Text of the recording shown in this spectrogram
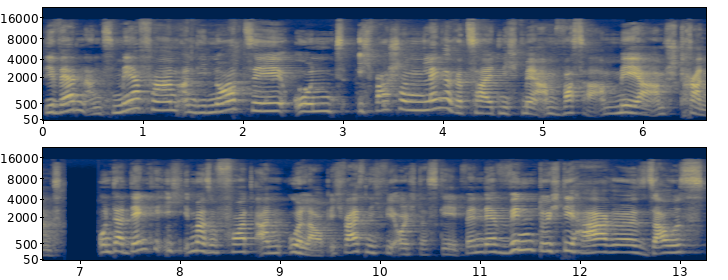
Wir werden ans Meer fahren, an die Nordsee und ich war schon längere Zeit nicht mehr am Wasser, am Meer, am Strand. Und da denke ich immer sofort an Urlaub. Ich weiß nicht, wie euch das geht. Wenn der Wind durch die Haare saust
